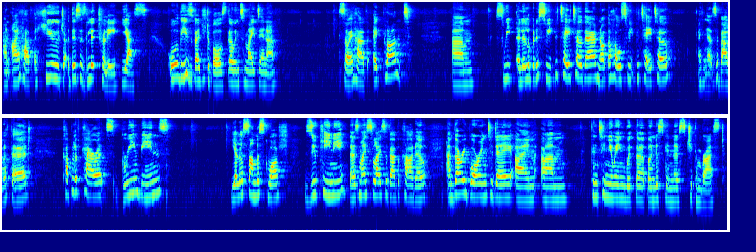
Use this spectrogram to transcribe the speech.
And I have a huge, this is literally, yes, all these vegetables go into my dinner. So I have eggplant, um, sweet, a little bit of sweet potato there, not the whole sweet potato. I think that's about a third. Couple of carrots, green beans, yellow summer squash, zucchini. There's my slice of avocado. I'm very boring today. I'm um, continuing with the boneless skinless chicken breast.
